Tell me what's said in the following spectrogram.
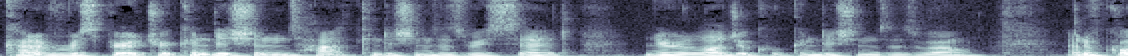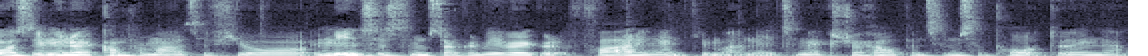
kind of respiratory conditions, heart conditions, as we said, neurological conditions as well. And of course, immunocompromise. If your immune system's not going to be very good at fighting it, you might need some extra help and some support doing that.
